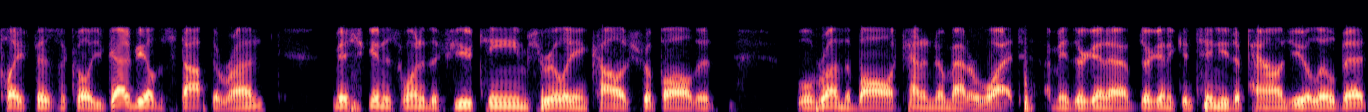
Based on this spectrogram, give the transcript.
play physical. You've got to be able to stop the run. Michigan is one of the few teams really in college football that will run the ball kind of no matter what. I mean, they're gonna they're gonna continue to pound you a little bit.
